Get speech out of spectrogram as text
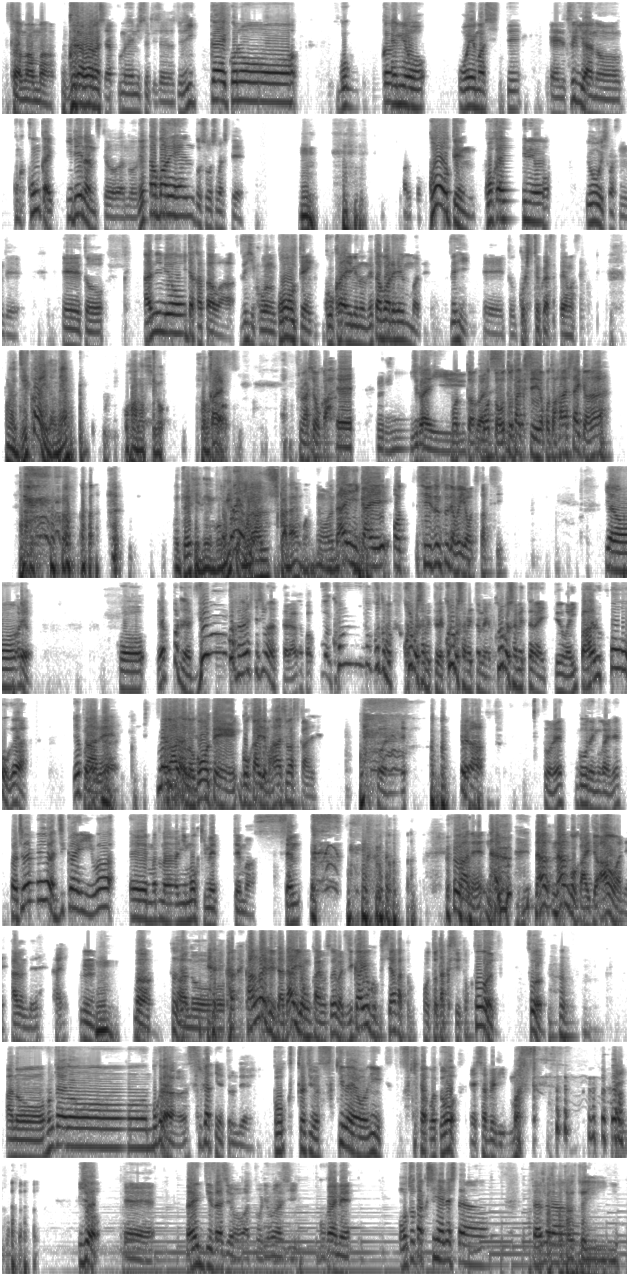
さあ、まあまあ、グラ話はこの辺にしといてじゃあ、一回この、5回目を終えまして、えー次はあの、こ今回異例なんですけど、あの、ネタバレ編と称しまして、うん。あの5.5回目を用意しますんで、えっ、と、アニメを見た方は、ぜひこの5.5回目のネタバレ編まで、ぜひ、えっ、と、ご視聴くださいませ。まあ次回のね、お話を、そろそろ。はい行きましょうか。えーうん次回もっと、もっとオートタクシーのこと話したいけどな。ぜひね、もう見てもらうしかないもんね。もう、第2回、おシーズン2でもいいよ、オートタクシー。いや、あのーあれよ。こう、やっぱりね、全部話してしまったら、やっぱ、うわ、こんなことも、これも喋ってない、これも喋ってない、これも喋ってないっていうのがいっぱいある方が、やっぱまあね、まその後の5 5.5回でも話しますからね。そうだね。あそうね。5.5回ね。まあ、ちなみには次回は、えー、また何も決めてません。まあね、な、な、何個か一応案はね、あるんでね。はい。うん。うん。まあ。あのー か考えてみたら第4回もそういえば次回予告しなかったもん。オットタクシーとか。そうです。そうです。あのー本当にあのー僕ら好き勝手にやってるんで、僕たちの好きなように好きなことをえー喋ります。はい、以上、えー、ラインティーズラジオ、あとリモラジ5回目、オートタクシー編でした。さよなら。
